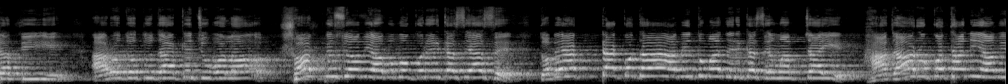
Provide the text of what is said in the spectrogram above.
সাথী। আরও যত যা কিছু বলো, সব কিছু আমি আবু বকরের কাছে আছে। তবে একটা কথা আমি তোমাদের কাছে মাপ চাই, হাজারো কথা নিয়ে আমি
